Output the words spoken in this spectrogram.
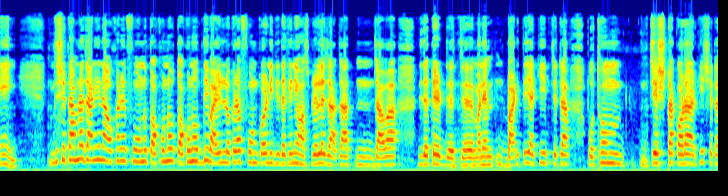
নেই। কিন্তু সেটা আমরা জানি না, ওখানে ফোন তখনও তখনও অবধি বাড়ির লোকেরা ফোন করেনি দিদাকে নিয়ে হসপিটালে যাওয়া, দিদাকে মানে বাড়িতেই আর কি যেটা প্রথম চেষ্টা করা আর কি, সেটা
